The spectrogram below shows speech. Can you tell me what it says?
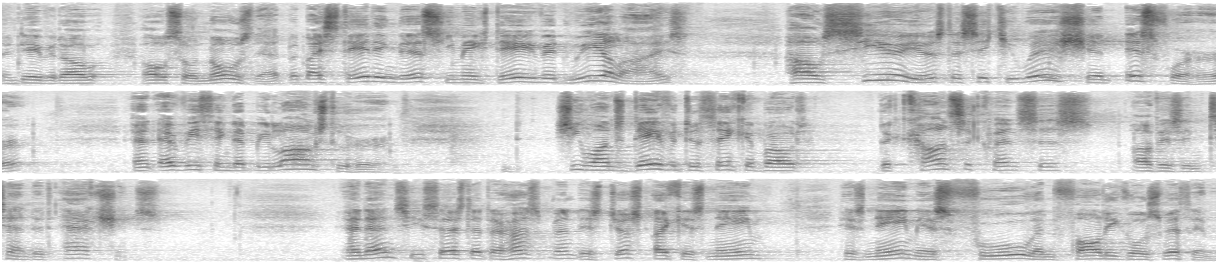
And David also knows that. But by stating this, he makes David realize how serious the situation is for her and everything that belongs to her. She wants David to think about the consequences of his intended actions. And then she says that her husband is just like his name. His name is fool, and folly goes with him.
